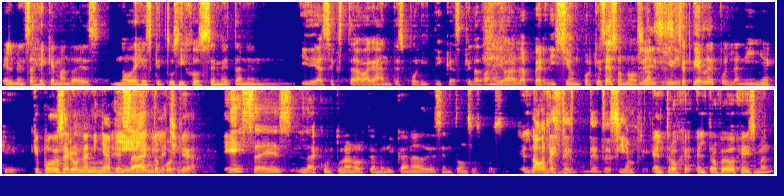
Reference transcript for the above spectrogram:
el mensaje que manda es: no dejes que tus hijos se metan en ideas extravagantes políticas que las van a llevar a la perdición, porque es eso, ¿no? Sí, La- sí, ¿Quién sí. se pierde? Pues la niña que. Que pudo ser una niña bien. Exacto, y la porque chingada. Esa es la cultura norteamericana de ese entonces, pues. El No, desde, desde siempre. el, troje- el trofeo Heisman,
